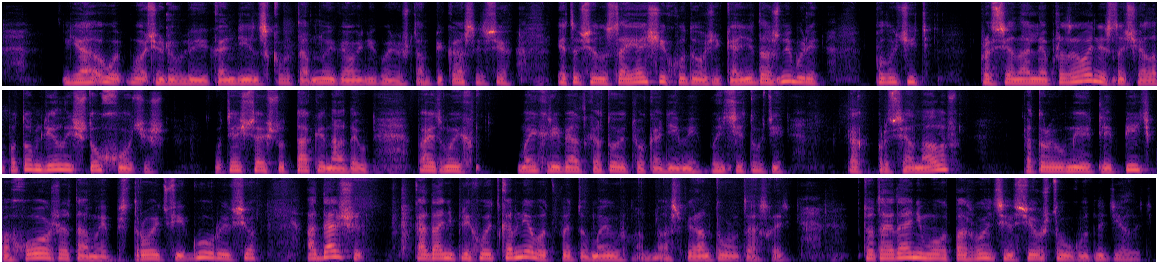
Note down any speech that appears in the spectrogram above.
я очень люблю и Кандинского, там, ну и кого не говорю, что там Пикассо и всех. Это все настоящие художники. Они должны были получить профессиональное образование сначала, а потом делать, что хочешь. Вот я считаю, что так и надо. Поэтому их, моих ребят готовят в академии, в институте, как профессионалов, которые умеют лепить похоже, там, и строить фигуры, и все. А дальше, когда они приходят ко мне, вот в эту мою аспирантуру, так сказать, то тогда они могут позволить себе все, что угодно делать.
